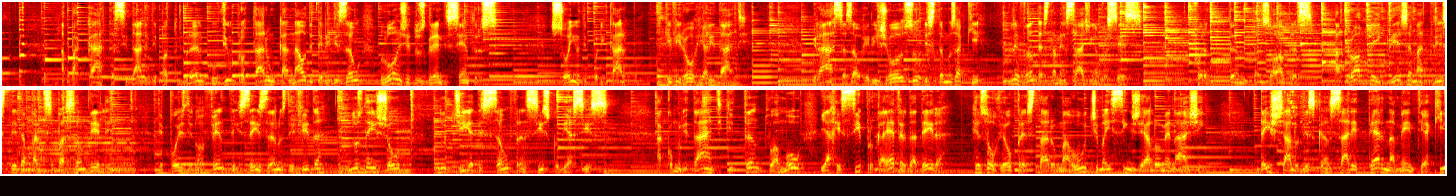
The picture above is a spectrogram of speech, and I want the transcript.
A pacata cidade de Pato Branco viu brotar um canal de televisão longe dos grandes centros. Sonho de Policarpo que virou realidade. Graças ao religioso, estamos aqui, levando esta mensagem a vocês. Foram tantas obras, a própria Igreja Matriz teve a participação dele. Depois de 96 anos de vida, nos deixou no dia de São Francisco de Assis. A comunidade que tanto amou e a recíproca é verdadeira, resolveu prestar uma última e singela homenagem. Deixá-lo descansar eternamente aqui,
